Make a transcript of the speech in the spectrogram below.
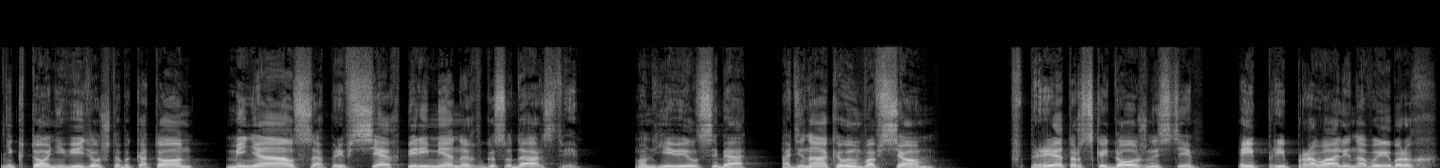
Никто не видел, чтобы Катон менялся при всех переменах в государстве. Он явил себя одинаковым во всем, в преторской должности и при провале на выборах,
